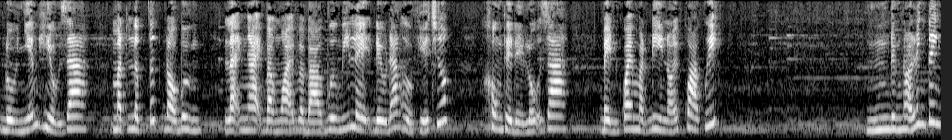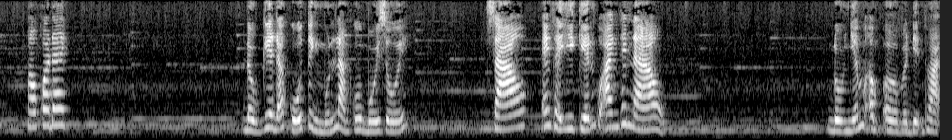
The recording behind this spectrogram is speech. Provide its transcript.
Đồ nhiễm hiểu ra, Mặt lập tức đỏ bừng, Lại ngại bà ngoại và bà Vương Vĩ Lệ đều đang ở phía trước, Không thể để lộ ra. Bèn quay mặt đi nói qua quýt Đừng nói linh tinh, mau qua đây. Đầu kia đã cố tình muốn làm cô bối rối. Sao, em thấy ý kiến của anh thế nào? Đồ nhiễm âm ờ vào điện thoại.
